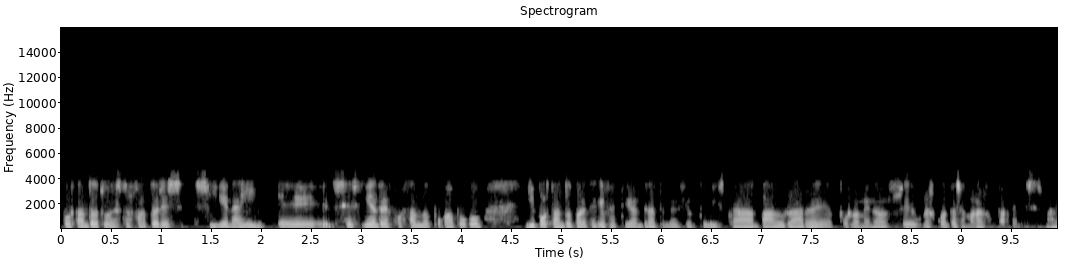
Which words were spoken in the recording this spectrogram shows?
Por tanto, todos estos factores siguen ahí, eh, se siguen reforzando poco a poco y por tanto parece que efectivamente la tendencia optimista va a durar eh, por lo menos eh, unas cuantas semanas, un par de meses más.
